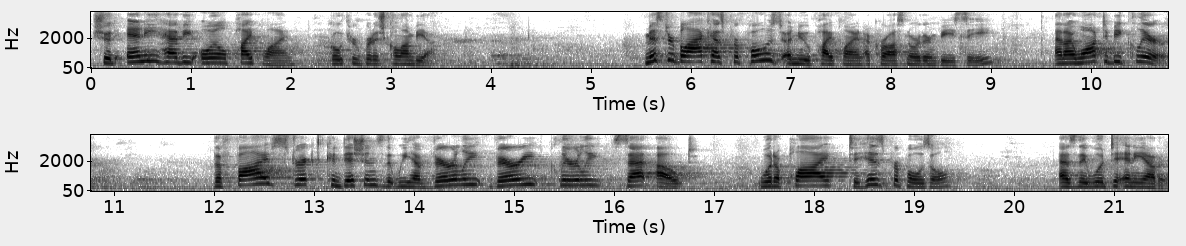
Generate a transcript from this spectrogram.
should any heavy oil pipeline go through British Columbia. Mr. Black has proposed a new pipeline across northern BC, and I want to be clear. The five strict conditions that we have very, very clearly set out would apply to his proposal as they would to any other.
